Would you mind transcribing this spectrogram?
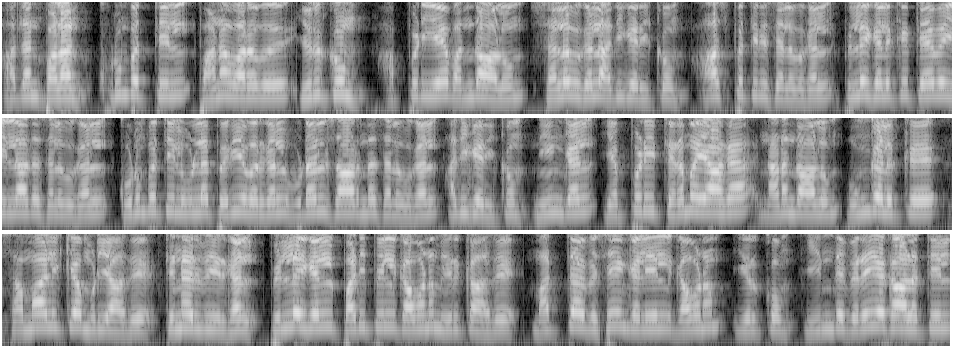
அதன் பலன் குடும்பத்தில் பண வரவு இருக்கும். அப்படியே வந்தாலும் செலவுகள் அதிகரிக்கும். ஆஸ்பத்திரி செலவுகள் பிள்ளைகளுக்கு தேவையில்லாத செலவுகள் குடும்பத்தில் உள்ள பெரியவர்கள் உடல் சார்ந்த செலவுகள் அதிகரிக்கும். நீங்கள் எப்படி திறமையாக நடந்தாலும் உங்களுக்கு சமாளிக்க முடியாது. திணறுவீர்கள். பிள்ளைகள் படிப்பில் கவனம் இருக்காது. மற்ற விஷயங்களில் கவனம் இருக்கும். இந்த விரய காலத்தில்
